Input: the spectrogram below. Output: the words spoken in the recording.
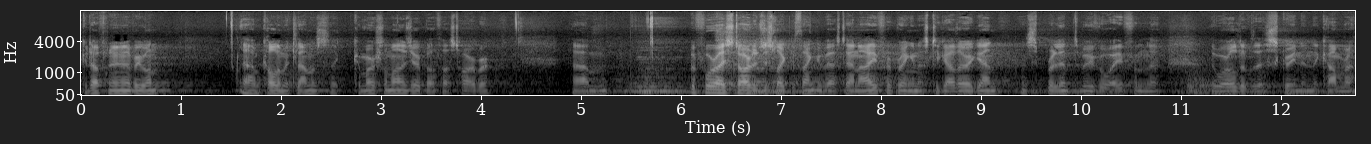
good afternoon, everyone. I'm Colin McClements, the Commercial Manager at Belfast Harbour. Um, before I start, I'd just like to thank InvestNI for bringing us together again. It's brilliant to move away from the, the world of the screen and the camera.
